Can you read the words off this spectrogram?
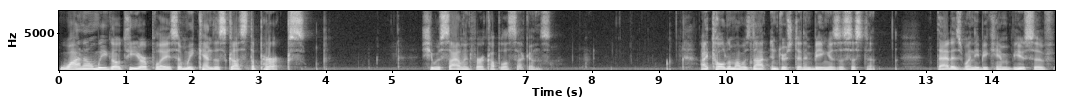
Why don't we go to your place and we can discuss the perks? She was silent for a couple of seconds. I told him I was not interested in being his assistant. That is when he became abusive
